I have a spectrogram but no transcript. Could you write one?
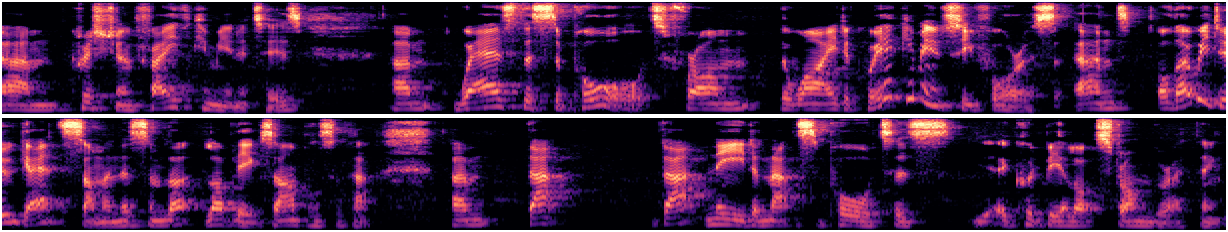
um, Christian faith communities, um, where's the support from the wider queer community for us? And although we do get some, and there's some lo- lovely examples of that, um, that that need and that support is it could be a lot stronger, I think.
